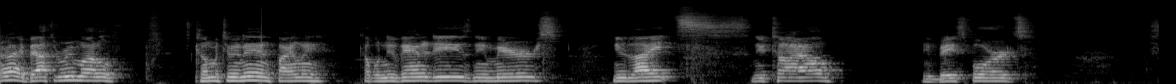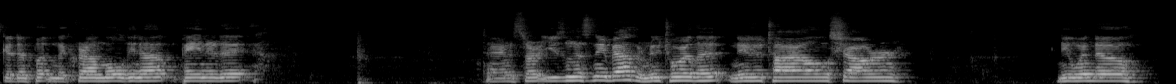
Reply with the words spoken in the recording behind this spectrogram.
All right, bathroom remodel coming to an end finally. A couple new vanities, new mirrors, new lights, new tile, new baseboards. Just got done putting the crown molding up, painted it. Time to start using this new bathroom. New toilet, new tile, shower, new window.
